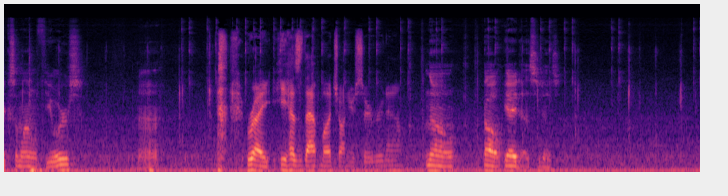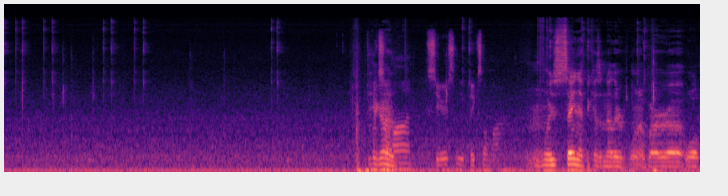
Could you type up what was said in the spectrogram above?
Pick someone with viewers. Nah. Right. He has that much on your server now. No. Oh, yeah, he does. He does. Oh. Pixelmon? Seriously, Pixelmon? Mm, Well, he's saying that because another one of our, uh, well,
